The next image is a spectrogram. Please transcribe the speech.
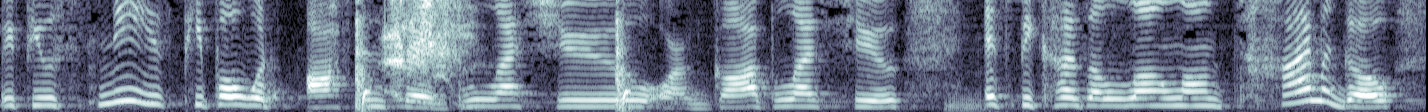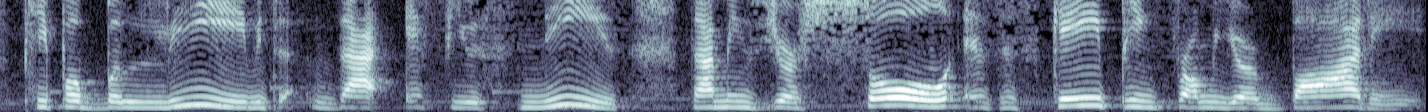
if you sneeze, people would often say bless you or God bless you. Hmm. It's because a long, long time ago, people believed that if you sneeze, that means your soul is escaping from your body.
